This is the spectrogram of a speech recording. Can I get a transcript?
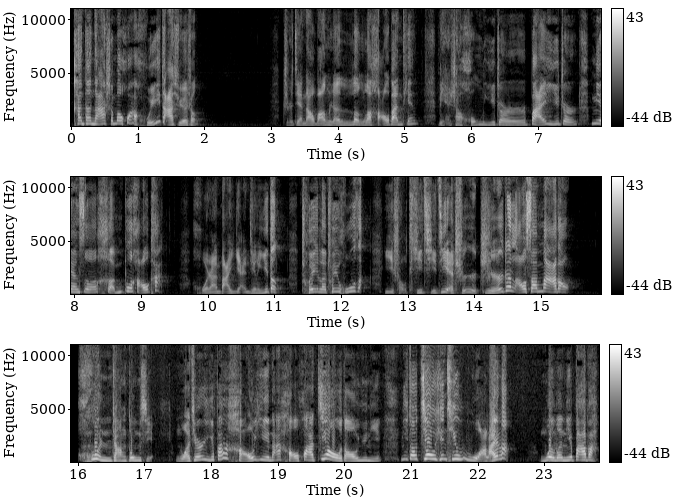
看他拿什么话回答学生。只见那王人愣了好半天，脸上红一阵儿，白一阵儿，面色很不好看。忽然把眼睛一瞪，吹了吹胡子，一手提起戒尺，指着老三骂道：“混账东西！我今儿一番好意，拿好话教导于你，你倒教训起我来了。问问你爸爸。”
